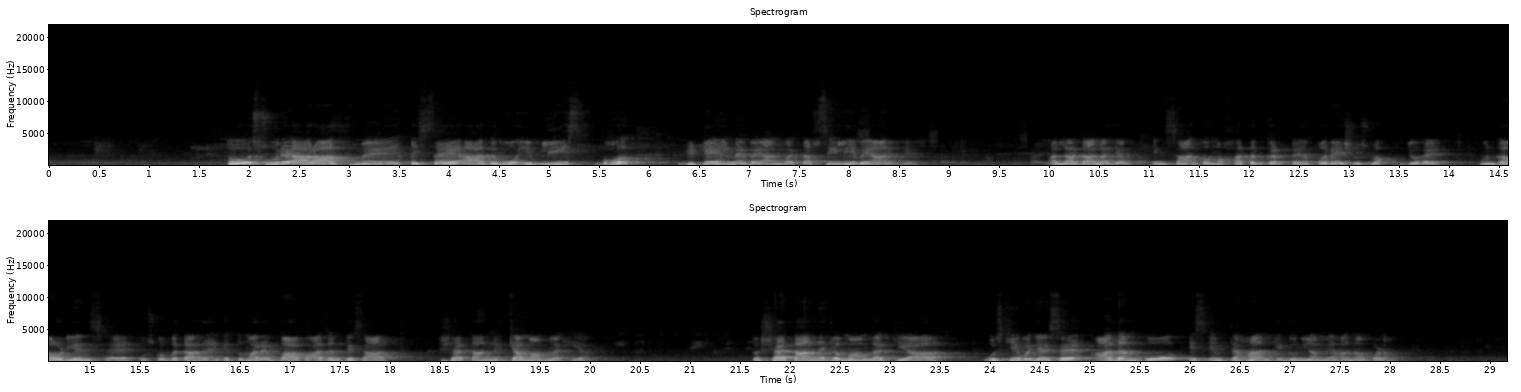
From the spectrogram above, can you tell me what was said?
तो सूर्य आराफ में किस्से आदमो इबलीस बहुत डिटेल में बयान हुआ है, तफसीली बयान है। अल्लाह ताला जब इंसान को मुखातब करते हैं, कुरैश उस वक्त जो है, उनका ऑडियंस है, उसको बता रहे हैं कि तुम्हारे बाप आदम के साथ शैतान ने क्या मामला किया? तो शैतान ने जो मामला किया, उसकी वजह से आदम को इस इम्तिहान की दुनिया में आना पड़ा।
